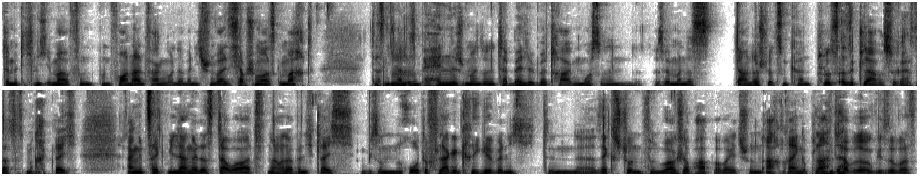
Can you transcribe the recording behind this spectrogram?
damit ich nicht immer von, von vorne anfange oder wenn ich schon weiß, ich habe schon mal was gemacht, dass nicht mhm. alles per Händisch immer in so eine Tabelle übertragen muss. Und also wenn man das da unterstützen kann, plus, also klar, was du gerade gesagt hast, man kriegt gleich angezeigt, wie lange das dauert, ne? Oder wenn ich gleich irgendwie so eine rote Flagge kriege, wenn ich den äh, sechs Stunden für einen Workshop habe, aber jetzt schon acht reingeplant habe oder irgendwie sowas,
